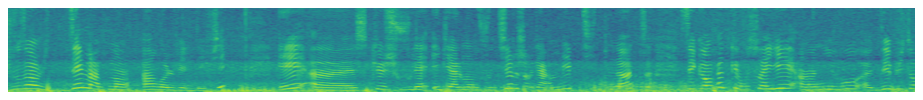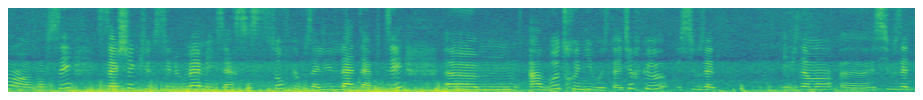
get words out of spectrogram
je vous invite dès maintenant à relever le défi. Et euh, ce que je voulais également vous dire, je regarde mes petites notes, c'est qu'en fait que vous soyez à un niveau euh, débutant à avancé, sachez que c'est le même exercice, sauf que vous allez l'adapter euh, à votre niveau. C'est-à-dire que si vous êtes évidemment, si vous êtes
